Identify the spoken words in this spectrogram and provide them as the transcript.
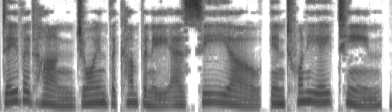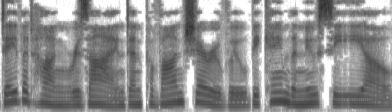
David Hung joined the company as CEO. In 2018, David Hung resigned and Pavan Cheruvu became the new CEO.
